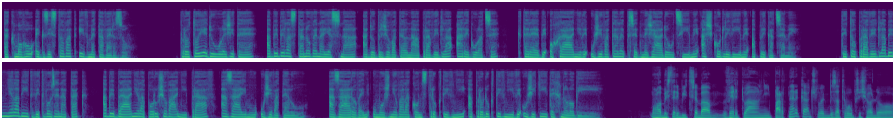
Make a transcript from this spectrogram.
tak mohou existovat i v metaverzu. Proto je důležité, aby byla stanovena jasná a dodržovatelná pravidla a regulace, které by ochránily uživatele před nežádoucími a škodlivými aplikacemi. Tyto pravidla by měla být vytvořena tak, aby bránila porušování práv a zájmů uživatelů a zároveň umožňovala konstruktivní a produktivní využití technologií. Mohla bys tedy být třeba virtuální partnerka? Člověk by za tebou přišel do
